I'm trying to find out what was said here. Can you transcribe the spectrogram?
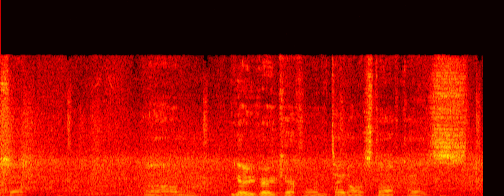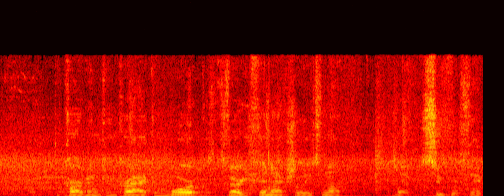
So um, you gotta be very careful when you tighten all this stuff because the carbon can crack and warp. It's very thin actually. It's not like super thick.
